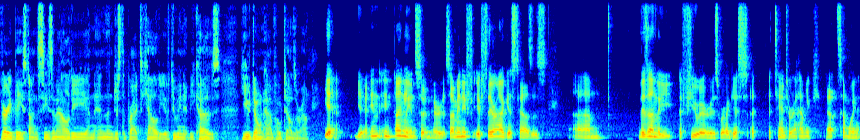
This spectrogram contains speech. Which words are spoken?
very based on seasonality and and then just the practicality of doing it because you don't have hotels around. Yeah, yeah. In in only in certain areas. I mean, if if there are guest houses. Um, there's only a few areas where I guess a, a tent or a hammock out somewhere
